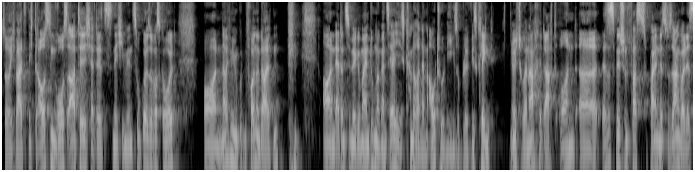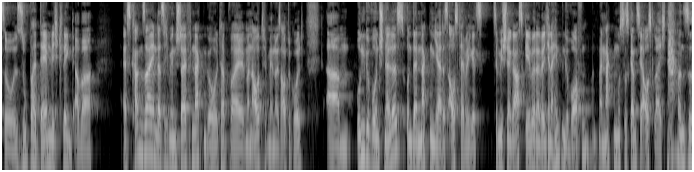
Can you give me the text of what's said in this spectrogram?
So, ich war jetzt nicht draußen großartig, hatte jetzt nicht irgendwie einen Zug oder sowas geholt. Und dann habe ich mich mit einem guten Freund unterhalten. Und er hat dann zu mir gemeint, du mal ganz ehrlich, es kann doch an deinem Auto liegen, so blöd wie es klingt. Da habe ich drüber nachgedacht. Und äh, das ist mir schon fast zu peinlich, das zu sagen, weil das so super dämlich klingt. Aber es kann sein, dass ich mir einen steifen Nacken geholt habe, weil mein Auto, mir ein neues Auto geholt, ähm, ungewohnt schnell ist und dein Nacken ja das ausgleicht. Wenn ich jetzt ziemlich schnell Gas gebe, dann werde ich nach hinten geworfen und mein Nacken muss das Ganze ja ausgleichen. Und so,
